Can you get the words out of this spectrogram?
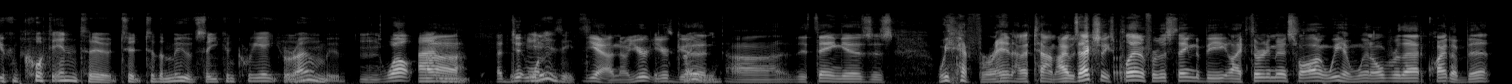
you can cut into to, to the move, so you can create your own move. Mm, well, um, uh, I didn't it want. Is, it's, yeah, no, you're you're good. Uh, the thing is, is we have ran out of time. I was actually planning for this thing to be like 30 minutes long. We have went over that quite a bit.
